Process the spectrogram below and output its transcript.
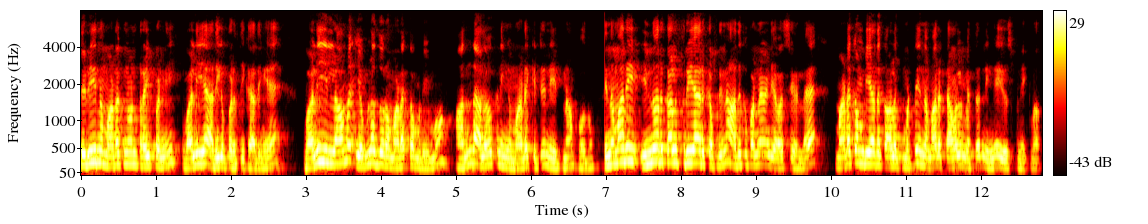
திடீர்னு மடக்கணும்னு ட்ரை பண்ணி வலியை அதிகப்படுத்திக்காதீங்க. வழி இல்லாமல் எவ்வளோ தூரம் மடக்க முடியுமோ அந்த அளவுக்கு நீங்கள் மடக்கிட்டு நீட்டினா போதும். இந்த மாதிரி இன்னொரு கால் ஃப்ரீயாக இருக்குது அப்படின்னா அதுக்கு பண்ண வேண்டிய அவசியம் இல்லை. மடக்க முடியாத காலுக்கு மட்டும் இந்த மாதிரி டவல் மெத்தட் நீங்க யூஸ் பண்ணிக்கலாம்.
